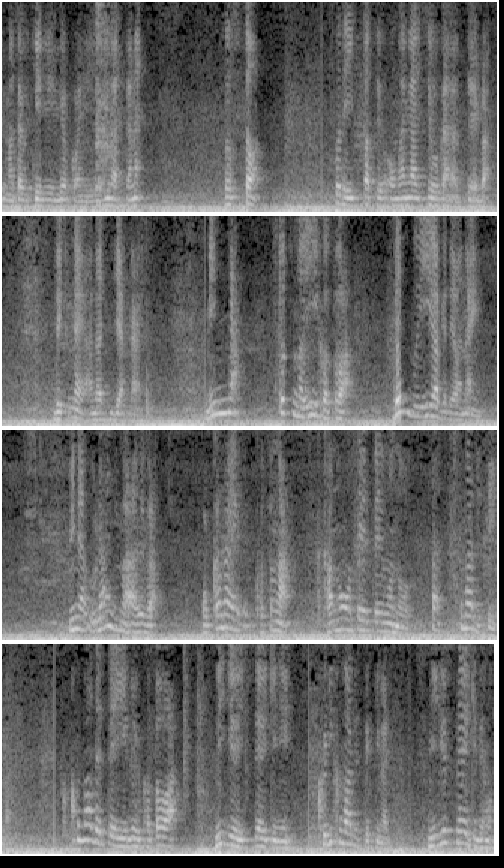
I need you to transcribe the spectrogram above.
また宇宙旅行に行きましたね。そうするとここで一発お願いしようかなって言えばできない話じゃない。みんな一つのいいことは全部いいわけではない。みんな裏にもあればおっかないことが可能性というものを含まれています。含まれていることは21世紀に繰り込まれてきました。20世紀でも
